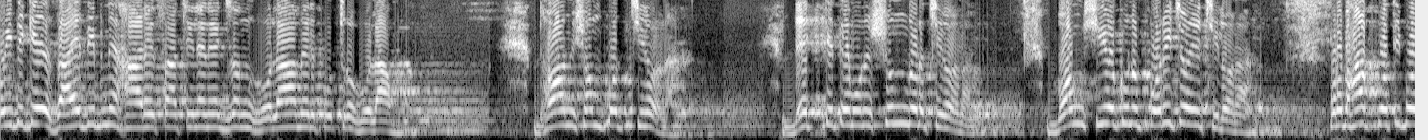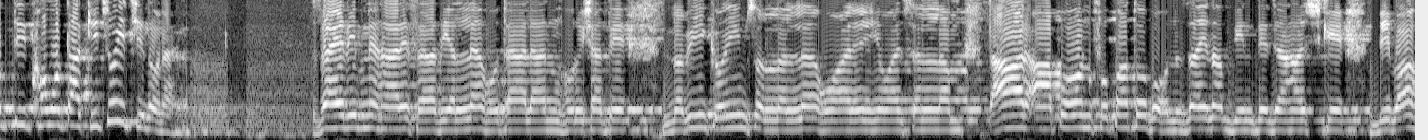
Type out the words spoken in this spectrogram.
ওইদিকে জায়েদ ইবনে হারেসা ছিলেন একজন গোলামের পুত্র গোলাম। ধন সম্পদ ছিল না। দেখতে তেমন সুন্দর ছিল না। বংশীয় কোনো পরিচয় ছিল না। প্রভাব প্রতিপত্তি ক্ষমতা কিছুই ছিল না। জায়েদ ইবনে হারেসা রাদিয়াল্লাহু তাআলা আনহুর সাথে নবী করিম সাল্লাল্লাহু আলাইহি ওয়াসাল্লাম তার আপন ফুফাতো বোন জাইনাব বিনতে জাহাজকে বিবাহ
